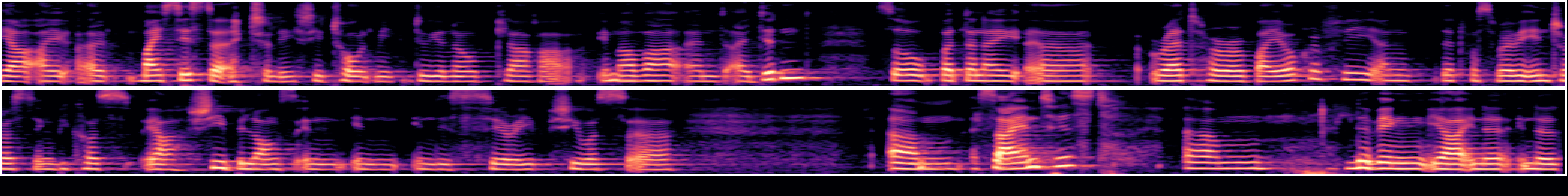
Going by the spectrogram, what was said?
yeah, I, I, my sister actually she told me, "Do you know Clara Immerwahr?" And I didn't. So, but then I uh, read her biography, and that was very interesting because yeah, she belongs in in in this series. She was uh, um, a scientist um, living yeah in the in the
